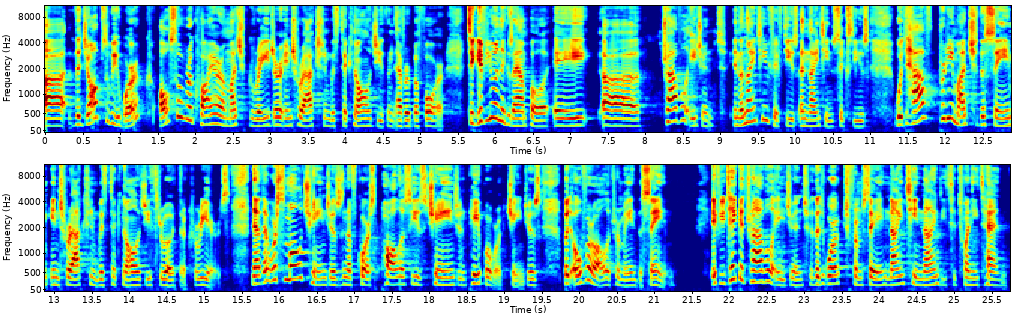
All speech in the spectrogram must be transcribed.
Uh, the jobs we work also require a much greater interaction with technology than ever before. To give you an example, a uh, travel agent in the 1950s and 1960s would have pretty much the same interaction with technology throughout their careers. Now, there were small changes, and of course, policies change and paperwork changes, but overall it remained the same. If you take a travel agent that worked from, say, 1990 to 2010,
